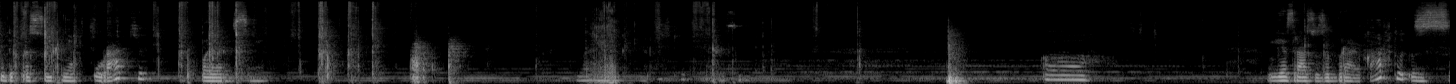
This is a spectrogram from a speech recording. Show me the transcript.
буде присутня у раків в березні. Я зразу забираю карту з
